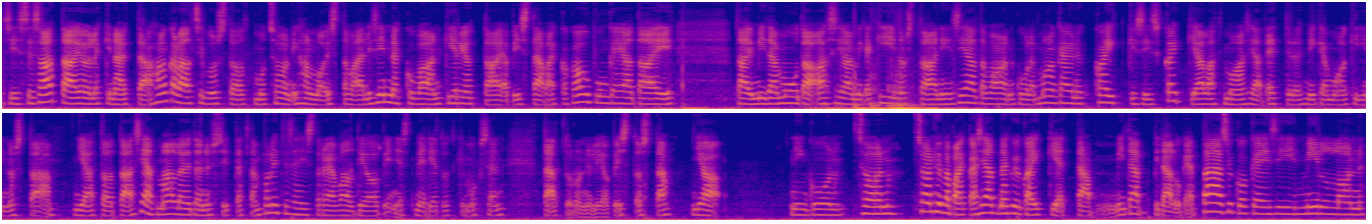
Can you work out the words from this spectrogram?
siis se saattaa joillekin näyttää hankalalta sivustolta, mutta se on ihan loistava. Eli sinne kun vaan kirjoittaa ja pistää vaikka kaupunkeja tai, tai mitä muuta asiaa, mikä kiinnostaa, niin sieltä vaan kuule, mä oon käynyt kaikki, siis kaikki alat mä oon sieltä etsinyt, mikä mua kiinnostaa. Ja tota, sieltä mä oon löytänyt sitten tämän poliittisen historian valtio-opin ja sitten mediatutkimuksen täältä Turun yliopistosta. Ja niin kuin, se, on, se on hyvä paikka. Sieltä näkyy kaikki, että mitä pitää lukea pääsykokeisiin, milloin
